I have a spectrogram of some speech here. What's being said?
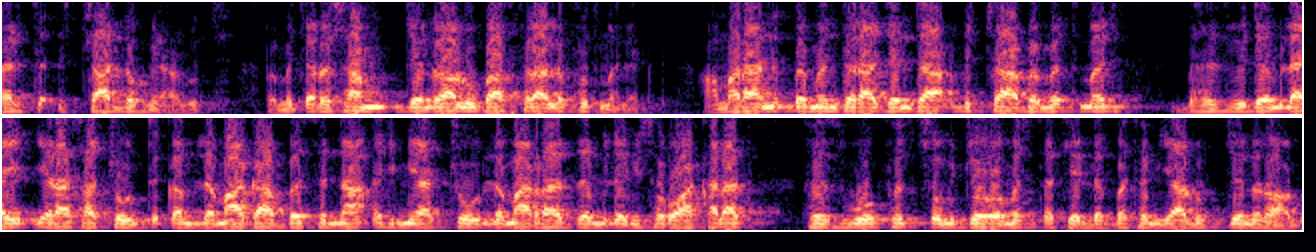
መልስ ሰጥቻለሁ ነው ያሉት። በመጨረሻም ጀኔራሉ ባስተላለፉት መልእክት አማራን በመንደር አጀንዳ ብቻ በመጥመድ በህዝብ ደም ላይ የራሳቸውን ጥቅም ለማጋበስና እድሜያቸውን ለማራዘም ለሚሰሩ አካላት ህዝቡ ፍጹም ጆሮ መስጠት የለበትም ያሉት ጀኔራሉ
